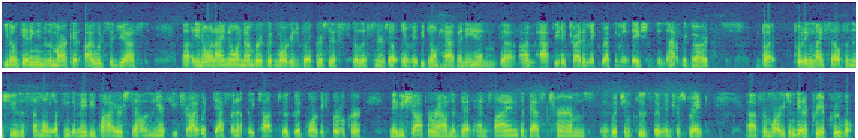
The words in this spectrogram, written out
you know, getting into the market, I would suggest, uh, you know, and I know a number of good mortgage brokers. If the listeners out there maybe don't have any, and uh, I'm happy to try to make recommendations in that regard. But putting myself in the shoes of someone looking to maybe buy or sell in the near future, I would definitely talk to a good mortgage broker, maybe shop around a bit, and find the best terms, which includes their interest rate, uh, for mortgage, and get a pre-approval.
